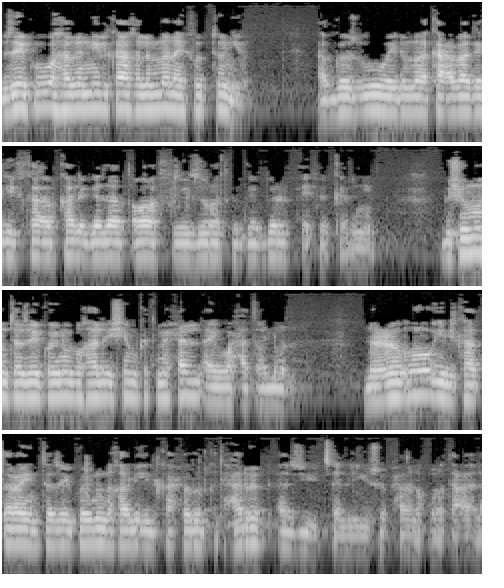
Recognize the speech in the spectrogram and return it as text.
ብዘይክኡ ሃበኒ ኢልካ ክልመን ኣይፈቱን እዩ። ኣብ ገዝኡ ወይ ድማ ካዕባ ገዲፍካ ኣብ ካልእ ገዛ ጠዋፍ ወይ ዝሮት ክትገብር ኣይፈቀድን እዩ። ብሽሙ እንተዘይኮይኑ ብኻልእ ሽም ክትምሕል ኣይወሓጠሉን። ንዕኡ ኢልካ ጥራይ እንተዘይኮይኑ ንኻሊእ ኢልካ ሕሩድ ክትሓርድ ኣዝዩ ይጸሊ እዩ ሱብሓነሁ ወተዓላ።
